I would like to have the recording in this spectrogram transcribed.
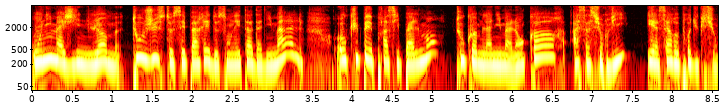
On imagine l'homme tout juste séparé de son état d'animal, occupé principalement, tout comme l'animal encore, à sa survie et à sa reproduction.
